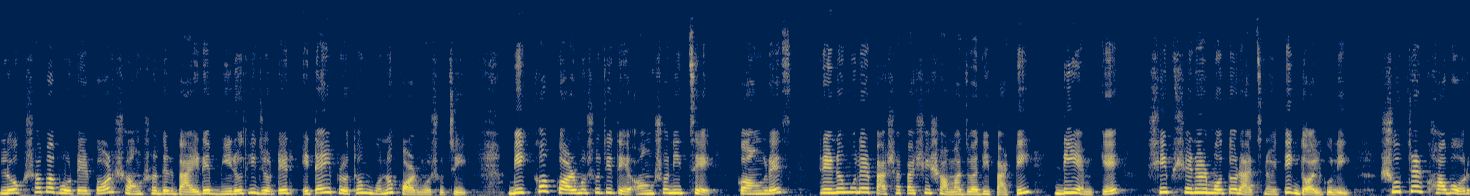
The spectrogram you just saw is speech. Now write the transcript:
লোকসভা ভোটের পর সংসদের বাইরে বিরোধী জোটের এটাই প্রথম কোনো কর্মসূচি। বিক্ষোভ কর্মসূচিতে অংশ নিচ্ছে কংগ্রেস, তৃণমূলের পাশাপাশি সমাজবাদী পার্টি, ডিএমকে, শিবসেনার মতো রাজনৈতিক দলগুলি। সূত্রের খবর,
